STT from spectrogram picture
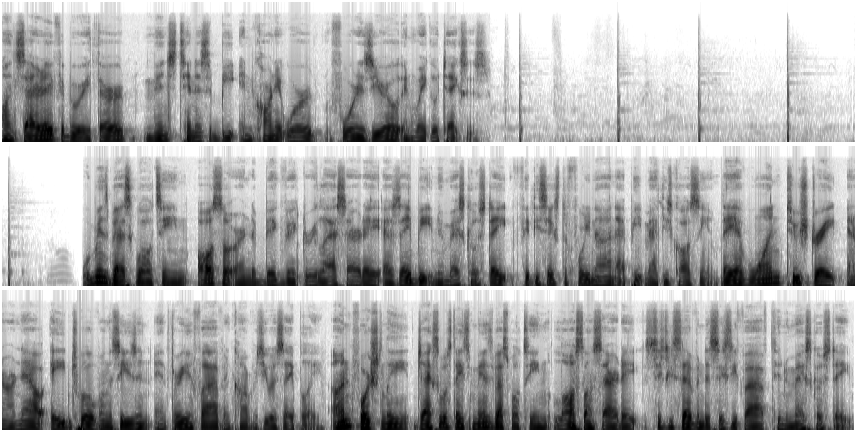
On Saturday, February 3rd, men's tennis beat Incarnate Word 4 0 in Waco, Texas. Women's basketball team also earned a big victory last Saturday as they beat New Mexico State 56 49 at Pete Mathews Coliseum. They have won two straight and are now 8 12 on the season and 3 5 in Conference USA play. Unfortunately, Jacksonville State's men's basketball team lost on Saturday 67 65 to New Mexico State.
